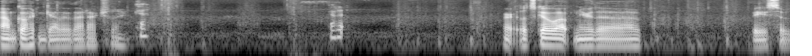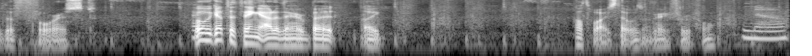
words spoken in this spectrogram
Um, go ahead and gather that actually. Okay. Got it. All right, let's go up near the base of the forest. All Well, we got the thing out of there, but like health-wise, that wasn't very fruitful. No.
